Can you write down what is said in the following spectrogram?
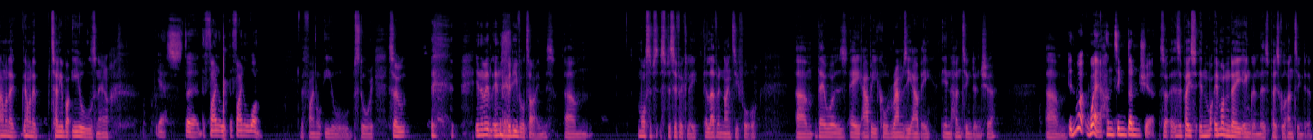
I'm gonna I'm gonna tell you about eels now. Yes, the the final the final one. the final eel story. So, in the middle in medieval times, um, more sp- specifically, 1194, um, there was a abbey called Ramsey Abbey in Huntingdonshire. Um, In what? Where? Huntingdonshire. so there's a place in in modern day England. There's a place called Huntingdon.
